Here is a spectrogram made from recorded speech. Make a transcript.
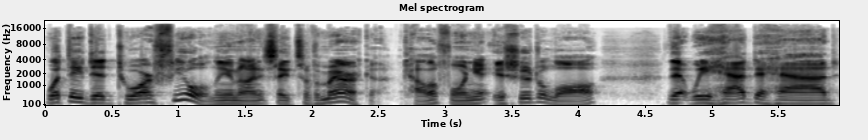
what they did to our fuel in the United States of America. California issued a law that we had to had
